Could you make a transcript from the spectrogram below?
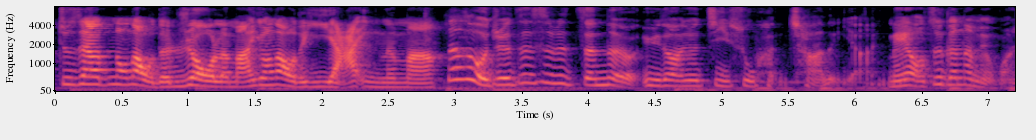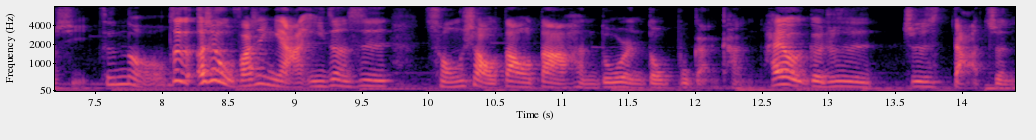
就是要弄到我的肉了吗？用到我的牙龈了吗？但是我觉得这是不是真的有遇到就技术很差的牙医？没有，这跟那没有关系，真的哦。这个而且我发现牙医真的是从小到大很多人都不敢看，还有一个就是就是打针。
